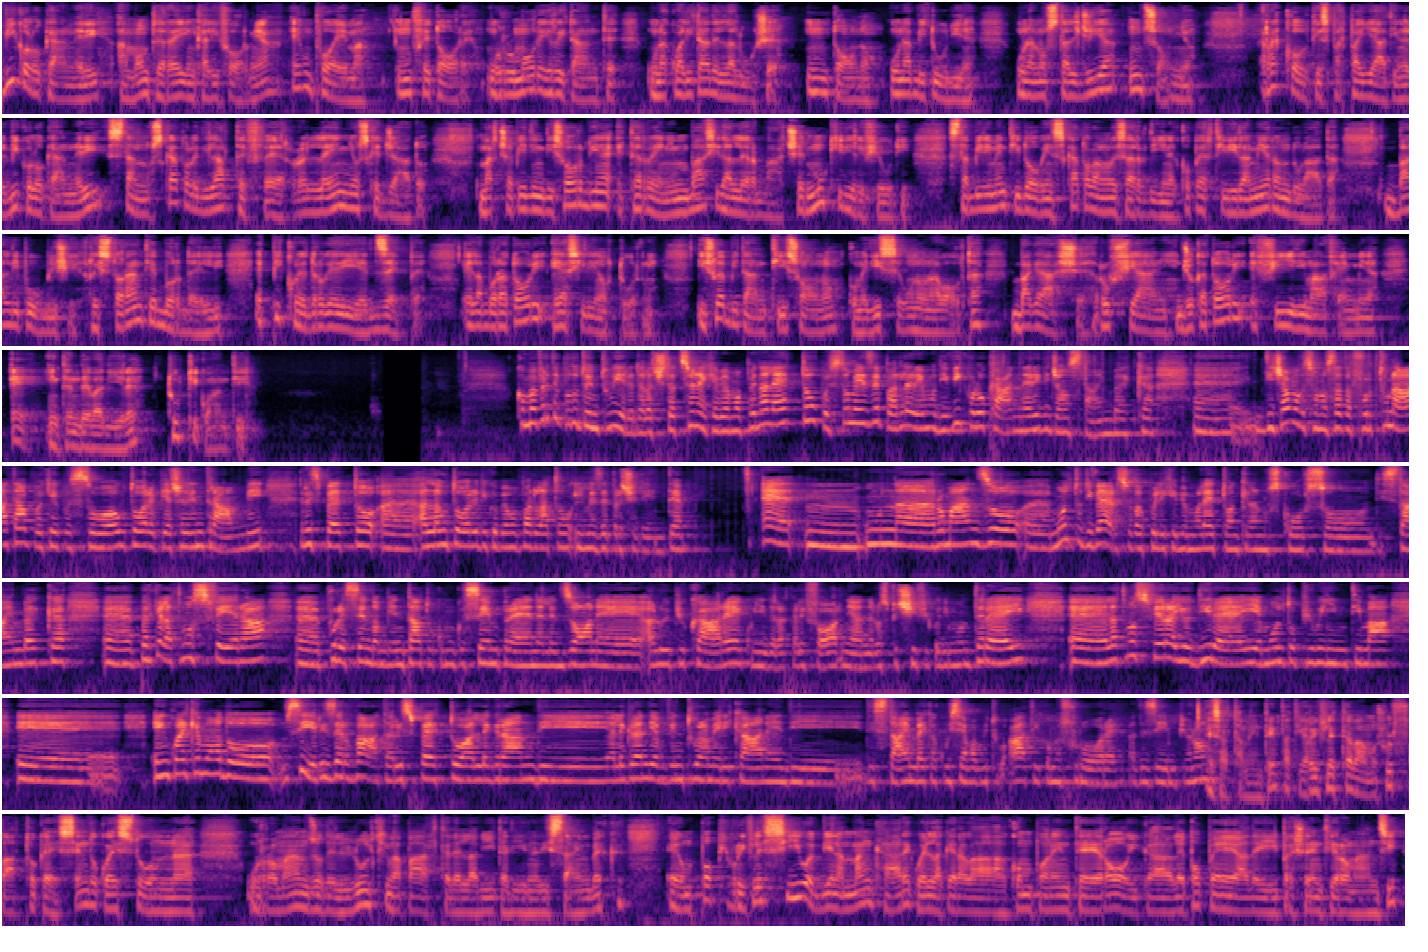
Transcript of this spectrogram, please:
vicolo Cannery, a Monterey in California, è un poema, un fetore, un rumore irritante, una qualità della luce, un tono, un'abitudine, una nostalgia, un sogno. Raccolti e sparpagliati nel vicolo Canneri stanno scatole di latta e ferro e legno scheggiato, marciapiedi in disordine e terreni invasi dalle erbacce e mucchi di rifiuti, stabilimenti dove inscatolano le sardine coperti di lamiera ondulata, balli pubblici, ristoranti e bordelli e piccole drogherie, zeppe, e laboratori e asili notturni. I suoi abitanti sono, come disse uno una volta, bagasce, ruffiani, giocatori e figli di malafemmina e intendeva dire tutti quanti. Come avrete potuto intuire dalla citazione che abbiamo appena letto, questo mese parleremo di Vicolo Canneri di John Steinbeck. Eh, diciamo che sono stata fortunata poiché questo autore piace ad entrambi rispetto eh, all'autore di cui abbiamo parlato il mese precedente. È um, un romanzo eh, molto diverso da quelli che abbiamo letto anche l'anno scorso di Steinbeck, eh, perché l'atmosfera, eh, pur essendo ambientato comunque sempre nelle zone a lui più care, quindi della California, nello specifico di Monterey, eh, l'atmosfera io direi è molto più intima e, e, in qualche modo sì, riservata rispetto alle grandi, alle grandi avventure americane di, di Steinbeck a cui siamo abituati come furore, ad esempio, no? Esattamente, infatti riflettevamo sul fatto che essendo questo un, un romanzo dell'ultima parte della vita di, di Steinbeck, è un po' più riflessivo e viene a mancare quella che era la componente eroica, l'epopea dei precedenti romanzi,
